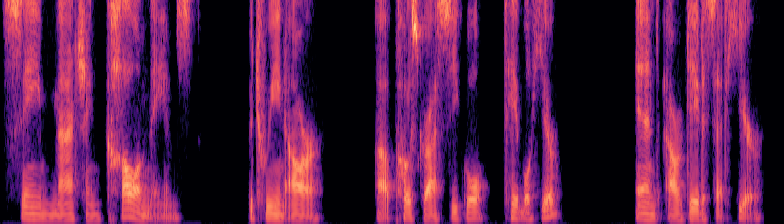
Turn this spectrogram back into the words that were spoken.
same matching column names, between our uh, PostgreSQL table here and our data set here,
